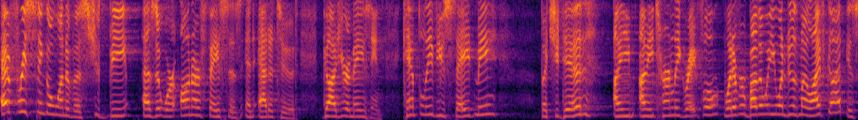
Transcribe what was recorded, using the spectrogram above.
Every single one of us should be, as it were, on our faces in attitude. God, you're amazing. Can't believe you saved me, but you did. I'm, I'm eternally grateful. Whatever, by the way, you want to do with my life, God, is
